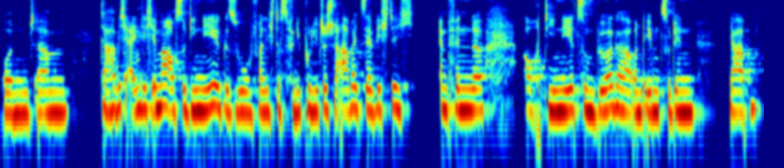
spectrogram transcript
und ähm, da habe ich eigentlich immer auch so die Nähe gesucht, weil ich das für die politische Arbeit sehr wichtig empfinde, auch die Nähe zum Bürger und eben zu den ja,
